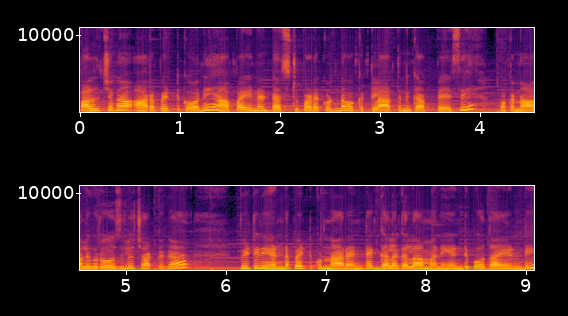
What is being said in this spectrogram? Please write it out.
పల్చగా ఆరబెట్టుకొని ఆ పైన డస్ట్ పడకుండా ఒక క్లాత్ని కప్పేసి ఒక నాలుగు రోజులు చక్కగా వీటిని ఎండపెట్టుకున్నారంటే గలగలామని ఎండిపోతాయండి.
